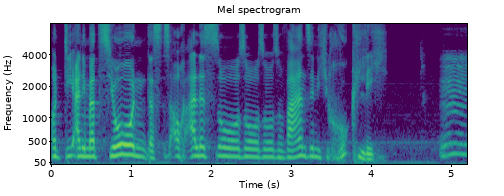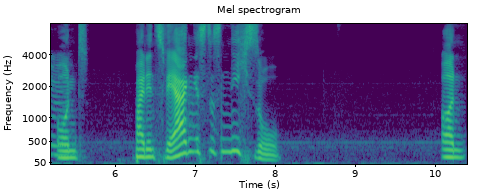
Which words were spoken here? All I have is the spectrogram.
Und die Animation, das ist auch alles so, so, so, so wahnsinnig rucklig. Mhm. Und bei den Zwergen ist es nicht so. Und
